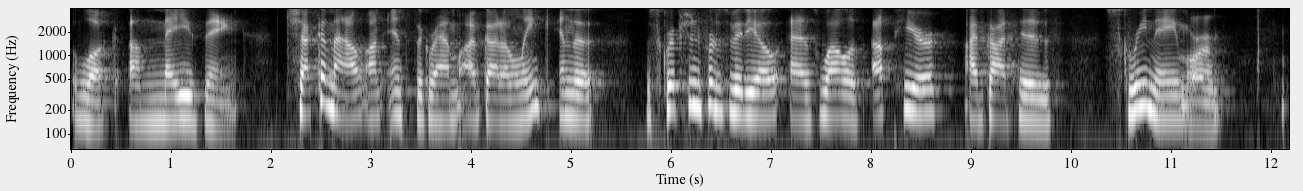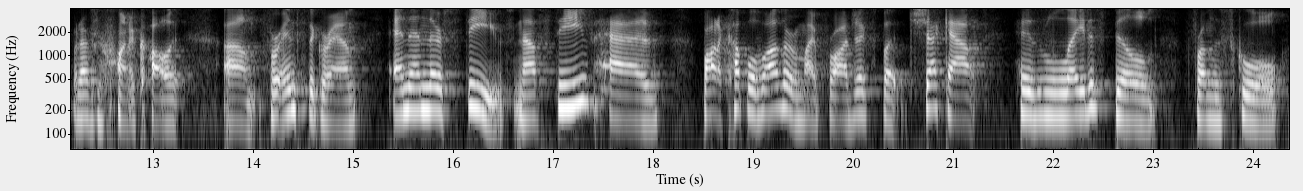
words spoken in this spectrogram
look amazing? Check him out on Instagram. I've got a link in the description for this video as well as up here I've got his screen name or whatever you want to call it um, for Instagram. And then there's Steve. Now Steve has bought a couple of other of my projects, but check out his latest build from the school,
